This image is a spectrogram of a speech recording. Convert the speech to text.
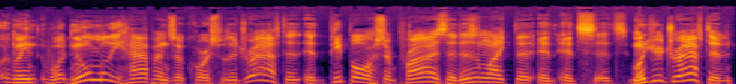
I mean, what normally happens, of course, with a draft, it, it, people are surprised. It isn't like the it, it's it's when you're drafted,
